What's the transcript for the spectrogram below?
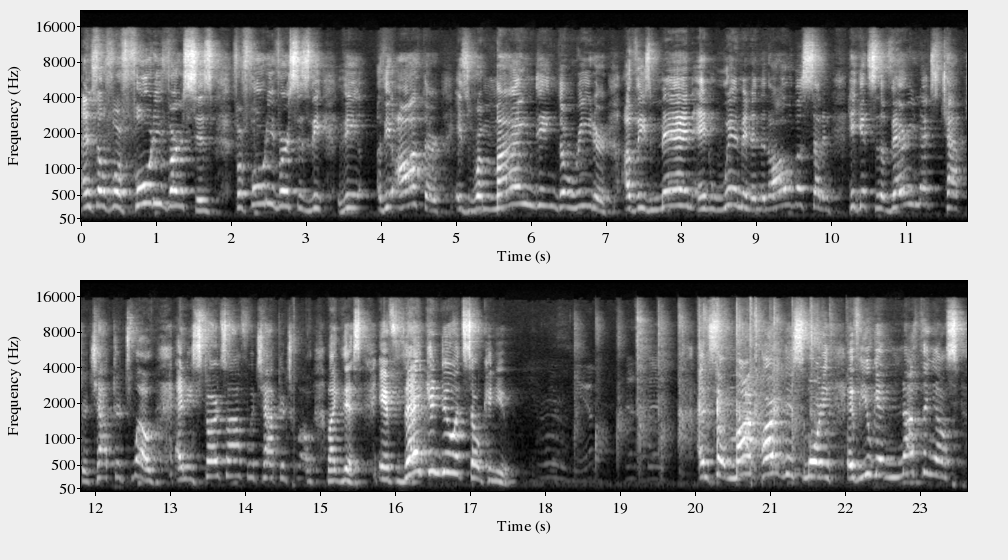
And so for 40 verses, for 40 verses, the, the, the author is reminding the reader of these men and women. And then all of a sudden, he gets to the very next chapter, chapter 12, and he starts off with chapter 12 like this If they can do it, so can you. And so, my heart this morning, if you get nothing else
